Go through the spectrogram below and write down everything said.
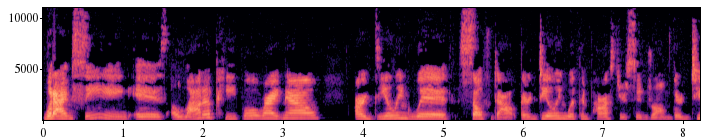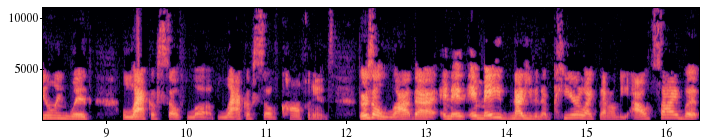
what I'm seeing is a lot of people right now are dealing with self doubt. They're dealing with imposter syndrome. They're dealing with lack of self love, lack of self confidence. There's a lot that, and it, it may not even appear like that on the outside, but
